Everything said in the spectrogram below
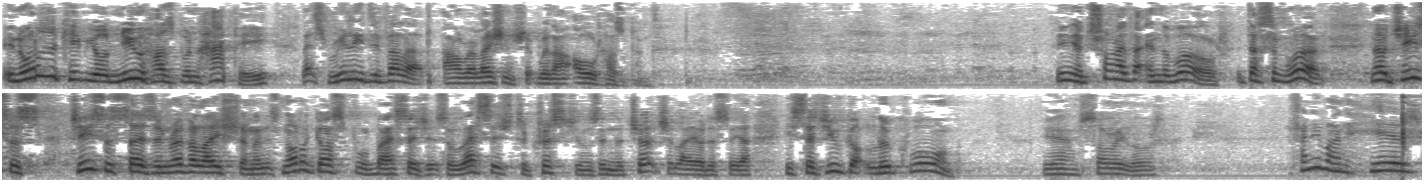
in order to keep your new husband happy, let's really develop our relationship with our old husband. You know, try that in the world. It doesn't work. No, Jesus, Jesus says in Revelation, and it's not a gospel message, it's a message to Christians in the church at Laodicea. He says, You've got lukewarm. Yeah, I'm sorry, Lord. If anyone hears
